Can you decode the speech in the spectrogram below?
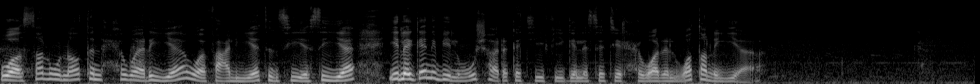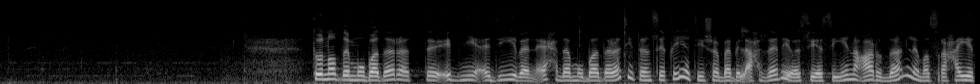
وصالونات حوارية وفعاليات سياسية إلى جانب المشاركة في جلسات الحوار الوطني. تنظم مبادرة ابني أديبا إحدى مبادرات تنسيقية شباب الأحزاب والسياسيين عرضا لمسرحية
